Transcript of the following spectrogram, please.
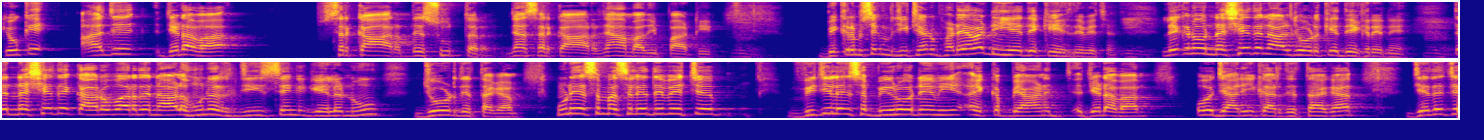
ਕਿਉਂਕਿ ਅੱਜ ਜਿਹੜਾ ਵਾ ਸਰਕਾਰ ਦੇ ਸੂਤਰ ਜਾਂ ਸਰਕਾਰ ਜਾਂ ਆਮ ਆਦਮੀ ਪਾਰਟੀ ਵਿਕਰਮ ਸਿੰਘ ਮਜੀਠੀਆ ਨੂੰ ਫੜਿਆ ਵਾ ਡੀਏ ਦੇ ਕੇਸ ਦੇ ਵਿੱਚ। ਲੇਕਿਨ ਉਹ ਨਸ਼ੇ ਦੇ ਨਾਲ ਜੋੜ ਕੇ ਦੇਖ ਰਹੇ ਨੇ। ਤੇ ਨਸ਼ੇ ਦੇ ਕਾਰੋਬਾਰ ਦੇ ਨਾਲ ਹੁਣ ਰਣਜੀਤ ਸਿੰਘ ਗਿੱਲ ਨੂੰ ਜੋੜ ਦਿੱਤਾ ਗਿਆ। ਹੁਣ ਇਸ ਮਸਲੇ ਦੇ ਵਿੱਚ ਵਿਜੀਲੈਂਸ ਬਿਊਰੋ ਨੇ ਵੀ ਇੱਕ ਬਿਆਨ ਜਿਹੜਾ ਵਾ ਉਹ ਜਾਰੀ ਕਰ ਦਿੱਤਾ ਹੈਗਾ। ਜਿਹਦੇ 'ਚ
